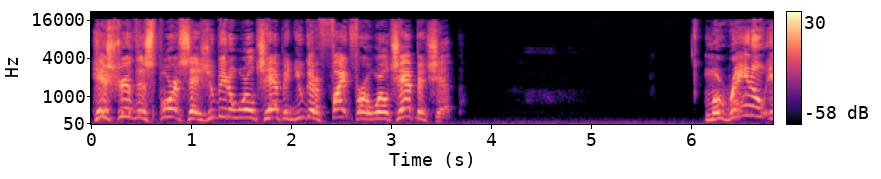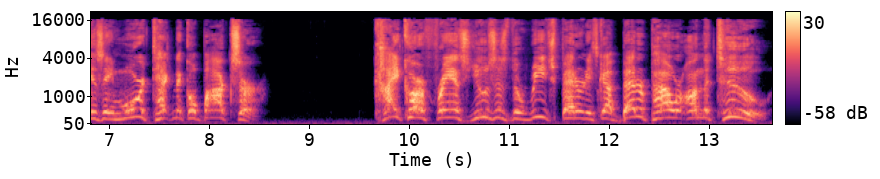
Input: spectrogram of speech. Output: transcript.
History of the sport says you beat a world champion, you got to fight for a world championship. Moreno is a more technical boxer. Kai Kara-France uses the reach better and he's got better power on the two.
